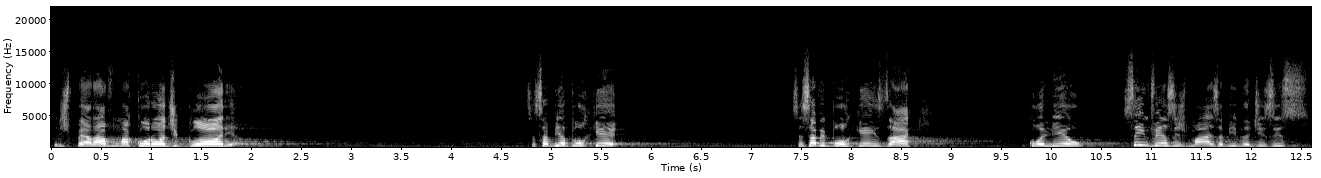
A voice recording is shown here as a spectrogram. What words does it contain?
Ele esperava uma coroa de glória. Você sabia por quê? Você sabe por que Isaac colheu cem vezes mais, a Bíblia diz isso?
